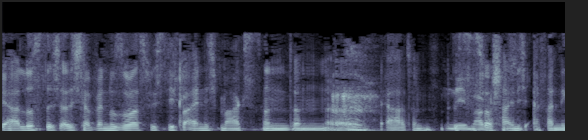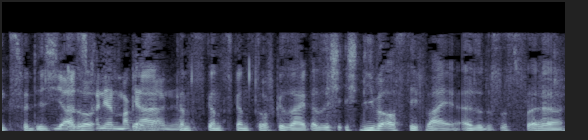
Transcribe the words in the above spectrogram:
Ja, lustig. Also ich glaube, wenn du sowas wie Steve Vai nicht magst, dann, dann, äh, ja, dann nee, ist es wahrscheinlich ich. einfach nichts für dich. Ja, also, das kann ja ein Macke ja, sein. Ja. Ganz, ganz, ganz doof gesagt. Also ich, ich liebe auch Steve Vai. Also das ist äh,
